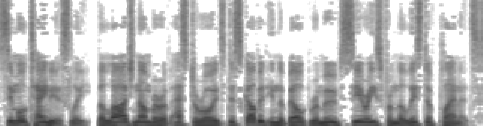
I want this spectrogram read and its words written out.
Simultaneously, the large number of asteroids discovered in the belt removed Ceres from the list of planets.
